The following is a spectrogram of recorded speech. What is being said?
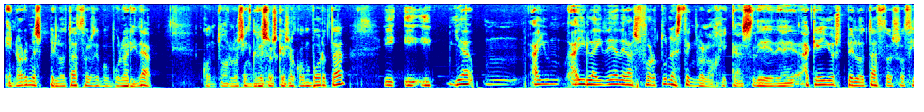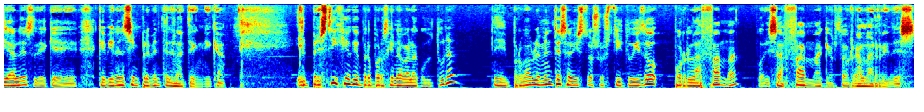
enormes pelotazos de popularidad con todos los ingresos que eso comporta, y, ya mm, hay, un, hay la idea de las fortunas tecnológicas, de, aquellos pelotazos sociales de que, vienen simplemente de la técnica. El prestigio que proporcionaba la cultura eh, probablemente se ha visto sustituido por la fama, por esa fama que otorgan las redes.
